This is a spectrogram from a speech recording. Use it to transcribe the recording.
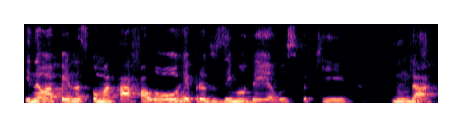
E não apenas, como a Tá falou, reproduzir modelos, porque não dá.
